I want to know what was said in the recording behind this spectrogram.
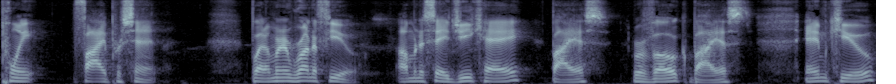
0.5 percent. But I'm going to run a few. I'm going to say GK bias, Revok bias, MQ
